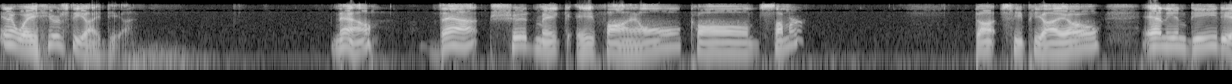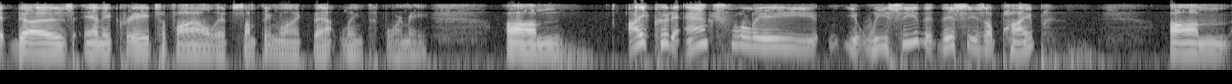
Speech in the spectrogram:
Anyway, here's the idea. Now, that should make a file called summer .cpio and indeed it does and it creates a file that's something like that length for me. Um, I could actually, we see that this is a pipe. Um,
